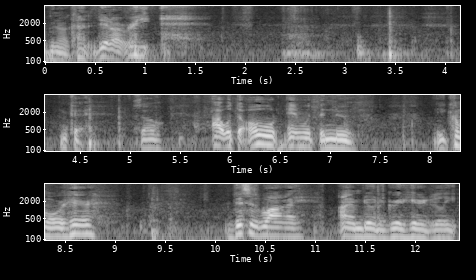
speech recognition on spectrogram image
even though I kind of did already. Okay, so out with the old and with the new. You come over here. This is why I am doing a grid heater delete.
